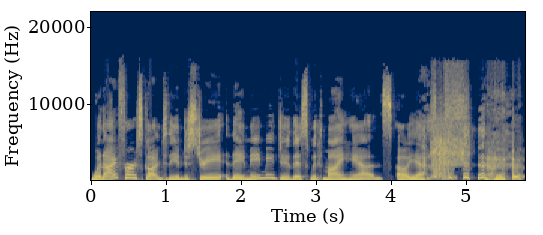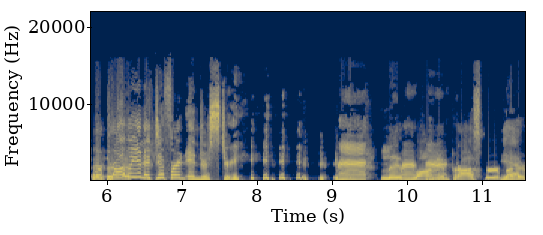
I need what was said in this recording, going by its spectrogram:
When I first got into the industry, they made me do this with my hands. Oh yeah, we're probably in a different industry. Live long and prosper, Yeah.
